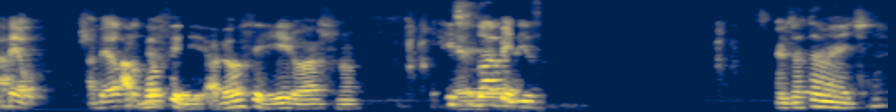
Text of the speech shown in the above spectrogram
Abel. Abel, Abel, Ferreira, Abel Ferreira, eu acho, né? Isso é... do abelismo. Exatamente.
